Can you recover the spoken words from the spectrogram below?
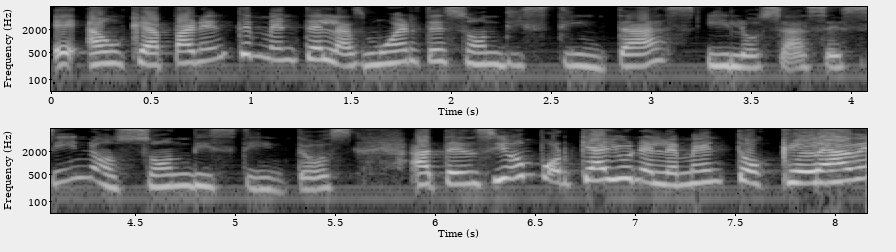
eh, aunque aparentemente las muertes son distintas y los asesinos son distintos, atención porque hay un elemento clave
